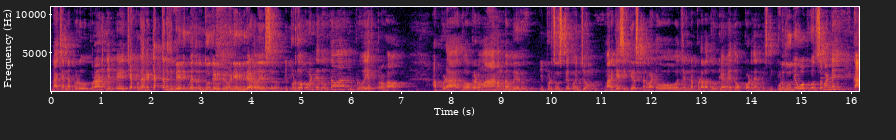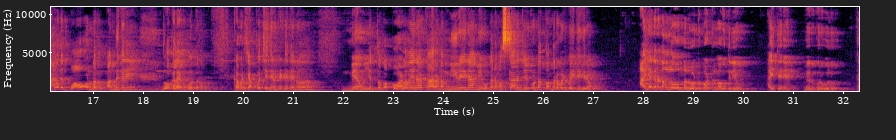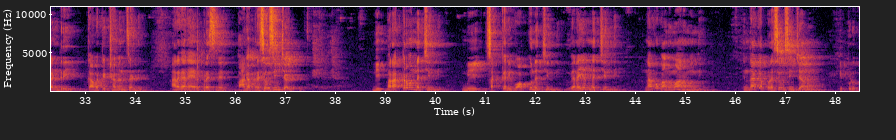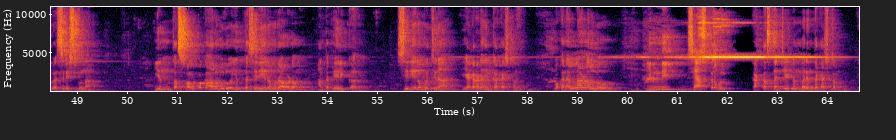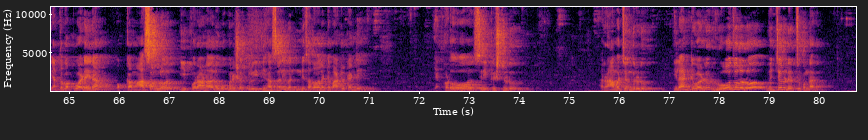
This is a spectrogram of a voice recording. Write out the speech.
నా చిన్నప్పుడు పురాణం చెప్పే చెప్పగానే టక్కనది వేదిక మీద నుంచి దూకి వెళ్ళిపోయేవాడు ఎనిమిదేళ్ళ వయస్సులో. ఇప్పుడు దూకమంటే దూకుతామా ఇప్పుడు వయస్సు ప్రభావం. అప్పుడు ఆ దూకడం ఆనందం వేరు. ఇప్పుడు చూస్తే కొంచెం మనకే సిగ్గేస్తుంది ఓ చిన్నప్పుడు అలా దూకేమే దూకకూడదు అనిపిస్తుంది. ఇప్పుడు దూకే ఓపిక ఉంచమండి కాకపోతే బాగుండదు అందుకని దూకలేకపోతున్నాం. కాబట్టి చెప్పొచ్చేది ఏమిటంటే నేను మేము ఎంత గొప్పవాళ్ళమైనా కారణం మీరైనా మీ ఒక నమస్కారం చేయకుండా తొందరపడి పైకి ఎగిరాము ఆ ఎగరడంలో ఉన్న లోటుపాట్లు మాకు తెలియవు. అయితేనే మీరు గురువులు తండ్రి కాబట్టి క్షమించండి. అనగానే ఆయన ప్రశ్న బాగా ప్రశంసించాడు. మీ పరాక్రమం నచ్చింది మీ చక్కని వాక్కు నచ్చింది వినయం నచ్చింది నాకు ఒక అనుమానం ఉంది. ఇందాక ప్రశంసించాను ఇప్పుడు ప్రశ్నిస్తున్నాను. ఇంత స్వల్పకాలములో ఇంత శరీరము రావడం అంత తేలిక కాదు. శరీరం వచ్చిన ఎగరడం ఇంకా కష్టం. ఒక నెల్లాళ్ళలో ఇన్ని శాస్త్రములు కంఠస్థం చేయటం మరింత కష్టం. ఎంత గొప్పవాడైనా ఒక్క మాసంలో ఈ పురాణాలు ఉపనిషత్తులు ఇతిహాసాలు ఇవన్నీ చదవాలంటే మాట్లాడండి ఎక్కడో శ్రీకృష్ణుడు రామచంద్రుడు ఇలాంటి వాళ్ళు రోజులలో విద్యను నేర్చుకున్నారు.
